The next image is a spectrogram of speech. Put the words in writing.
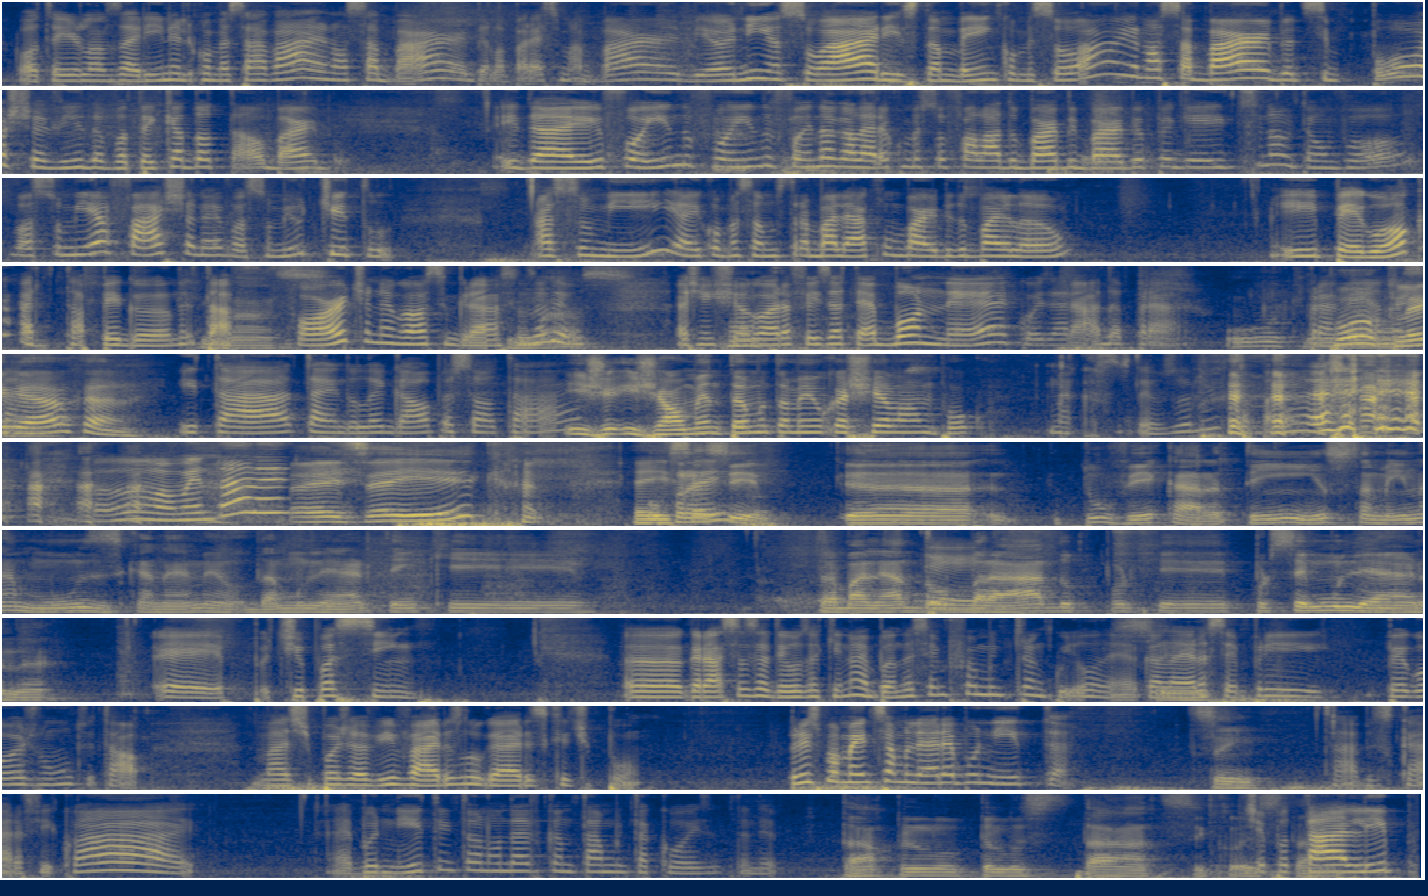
O Altair Lanzarini, ele começava, ah, é a nossa Barbie, ela parece uma Barbie. A Aninha Soares também começou, ah, é a nossa Barbie. Eu disse, poxa vida, vou ter que adotar o Barbie. E daí foi indo, foi indo, foi indo, a galera começou a falar do Barbie, Barbie, eu peguei e disse, não, então vou, vou assumir a faixa, né? Vou assumir o título. Assumi, e aí começamos a trabalhar com o Barbie do bailão. E pegou, cara, tá pegando, e Que tá massa. forte o negócio, graças Que a Deus. massa. A gente agora fez até boné, coisa arada pra... Que Pra legal. Pô, ver que legal, cara. E tá, tá indo legal, o pessoal tá... E, já- e já aumentamos também o cachê lá um pouco. Mas, Deus do livro, tá. Vamos aumentar, né? É isso aí, cara. É Ô, isso aí. Franci, eh, tu vê, cara, tem isso também na música, né, meu? Da mulher tem que trabalhar Tem. dobrado porque por ser mulher, né? É, tipo assim, Ah, graças a Deus aqui na banda sempre foi muito tranquilo, né? A Sim. galera sempre pegou junto e tal. Mas, tipo, eu já vi vários lugares que, tipo. Principalmente se a mulher é bonita, Sim. sabe? Os caras ficam, ah, é bonita, então não deve cantar muita coisa, entendeu? Tá pelo, pelo status e coisa tipo, tá ali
